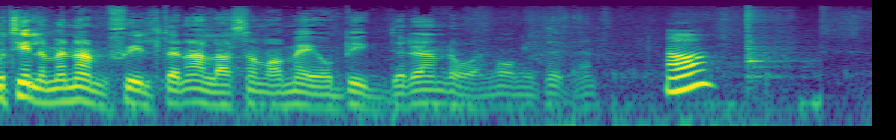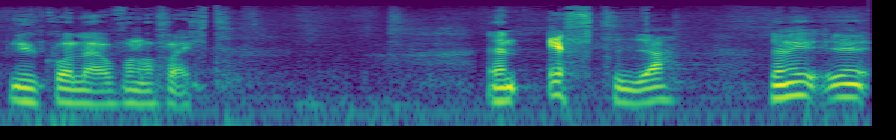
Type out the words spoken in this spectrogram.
Och till och med namnskylten, alla som var med och byggde den då en gång i tiden. Ja. Nu kollar jag på något fräckt. En F10. Den är,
